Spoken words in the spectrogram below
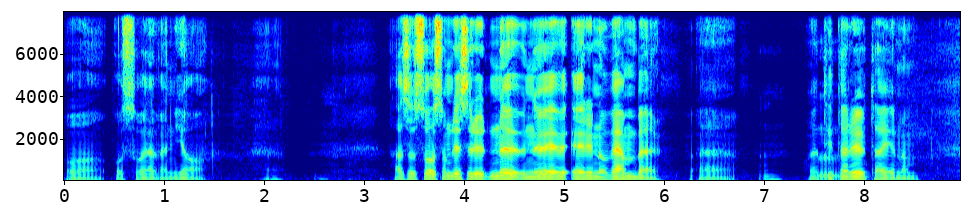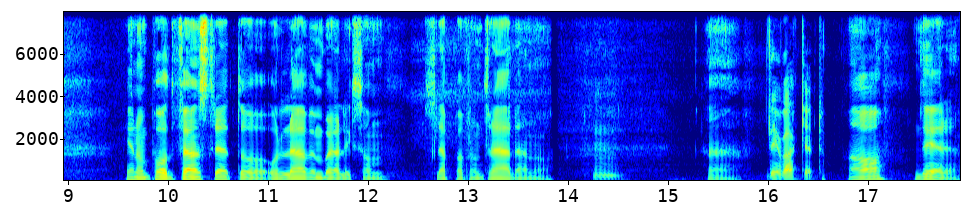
och, och så även jag. Eh, Alltså så som det ser ut nu, nu är, är det november. Eh, och jag Mm. tittar ut här genom, genom poddfönstret och, och löven börjar liksom släppa från träden. Och, eh, Det är vackert. ja, det är det,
